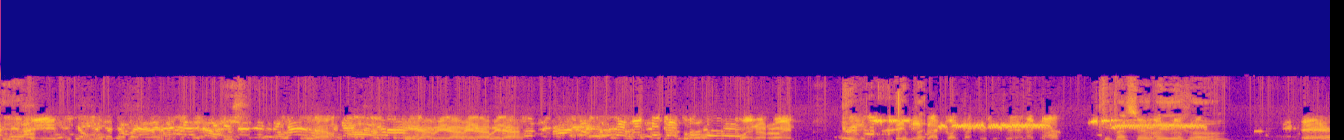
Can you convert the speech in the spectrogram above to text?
Sí, mira, mira, mira, mira. Bueno, Rubén, ¿Qué- qué distintas pa- cosas que suceden acá. ¿Qué pasó? ¿Qué dijo? ¿Eh?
